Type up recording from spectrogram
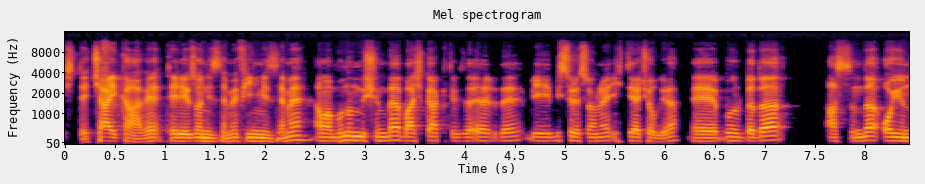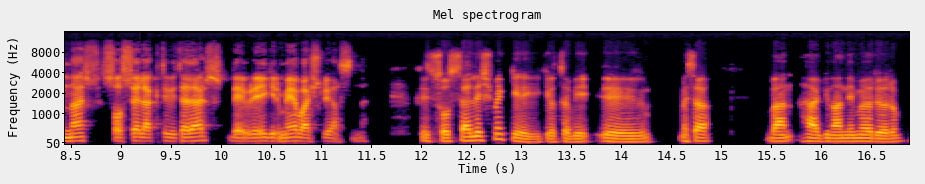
İşte çay, kahve, televizyon izleme, film izleme ama bunun dışında başka aktivitelerde bir, bir süre sonra ihtiyaç oluyor. Ee, burada da aslında oyunlar, sosyal aktiviteler devreye girmeye başlıyor aslında. Şey, sosyalleşmek gerekiyor tabii. Ee, mesela ben her gün annemi arıyorum.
